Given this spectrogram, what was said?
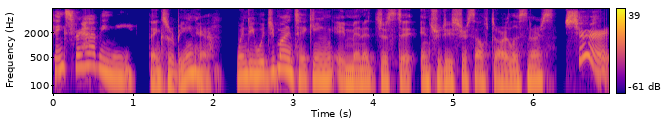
Thanks for having me. Thanks for being here. Wendy, would you mind taking a minute just to introduce yourself to our listeners? Sure.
